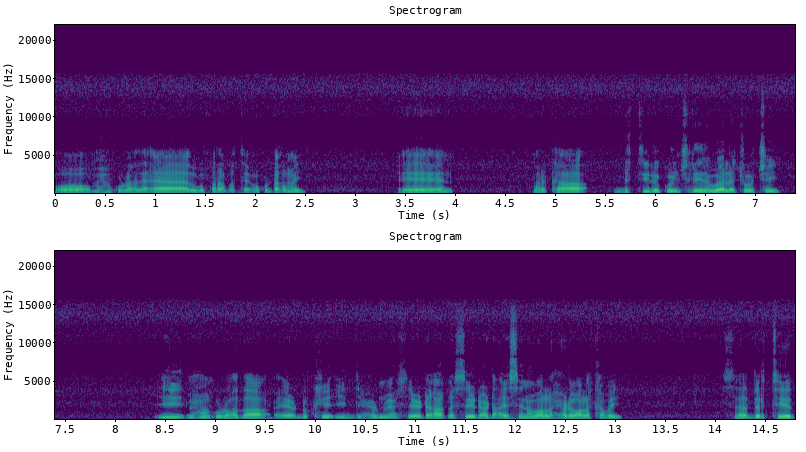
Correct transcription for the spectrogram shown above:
oo maxaan ku dhahdaa aada ugu farabatay oo ku dhaqmay marka dhirtii la goyn jirayna waa la joojay. Ciid maxaan ku dhahdaa dhulkii ciiddii xidhmeysay dhaqaaqaysay dhaadhacaysayna waa la xidhay waa la kabay. Sidaa darteed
